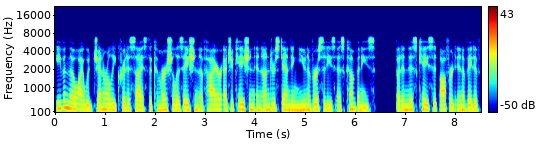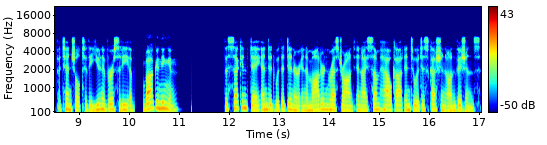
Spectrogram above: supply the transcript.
Even though I would generally criticize the commercialization of higher education and understanding universities as companies, but in this case it offered innovative potential to the University of Wageningen. The second day ended with a dinner in a modern restaurant and I somehow got into a discussion on visions,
